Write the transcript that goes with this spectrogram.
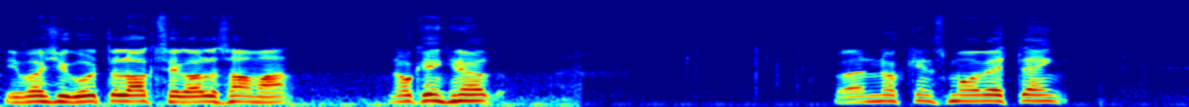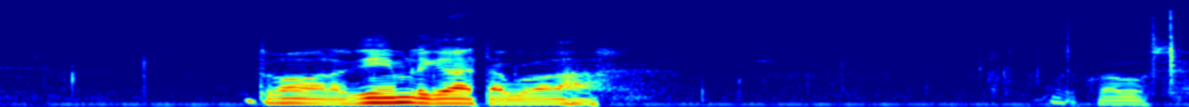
De var ikke gode til å lage seg alle sammen. Nok en knurr. Så er det nok en småhvitting. Drar det rimelig greit av gårde her. Vi prøver oss.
